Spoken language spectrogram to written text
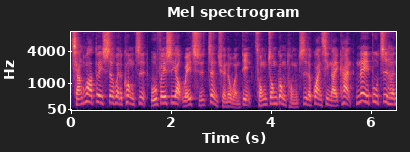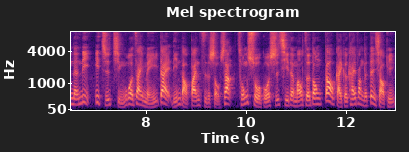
强化对社会的控制，无非是要维持政权的稳定。从中共统治的惯性来看，内部制衡能力一直紧握在每一代领导班子的手上。从锁国时期的毛泽东，到改革开放的邓小平，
